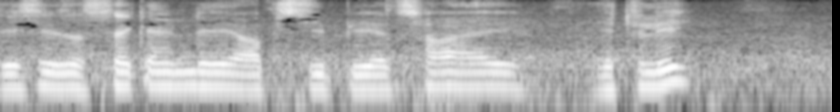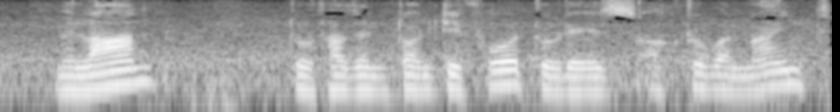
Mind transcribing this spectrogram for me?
This is the second day of CPHI Italy, Milan 2024. Today is October 9th.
